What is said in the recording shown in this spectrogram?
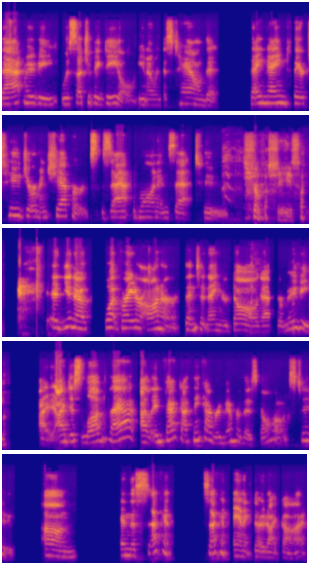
that movie was such a big deal, you know, in this town that they named their two German shepherds Zaat One and Zaat Two. Oh, jeez. And you know, what greater honor than to name your dog after a movie? I, I just loved that. I, in fact, I think I remember those dogs too. Um, and the second second anecdote I got,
